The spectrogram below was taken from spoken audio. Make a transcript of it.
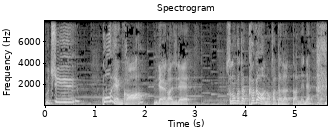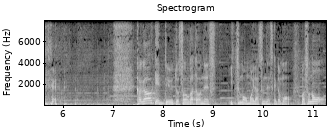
うち、こうへんか？みたいな感じで、その方、香川の方だったんでね。香川県っていうと、その方をね、いつも思い出すんですけども、まあ、その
